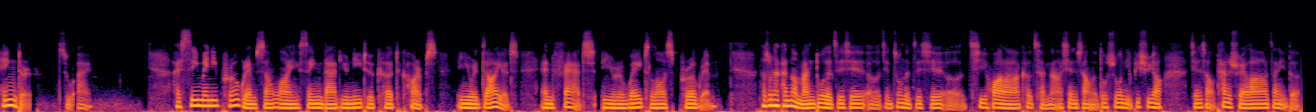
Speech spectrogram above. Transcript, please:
，hinder 阻碍。I see many programs online saying that you need to cut carbs in your diet and fat in your weight loss program。他说他看到蛮多的这些呃减重的这些呃计划啦、课程啊、线上的都说你必须要减少碳水啦，在你的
